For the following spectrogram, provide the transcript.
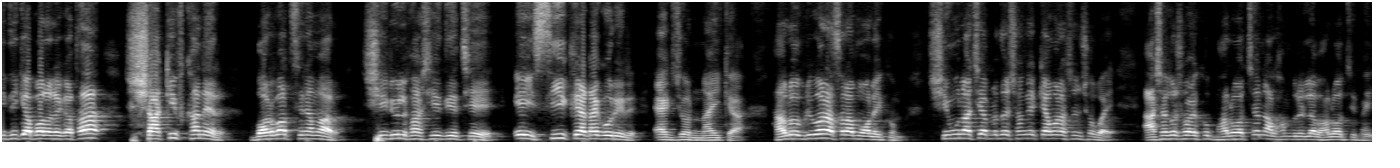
ইদিকা বলার কথা, শাকিব খানের বরবাদ সিনেমার শিডিউল ফাঁসিয়ে দিয়েছে এই সি ক্যাটাগরির একজন নায়িকা। হ্যালো এভরিওয়ান, আসসালামু আলাইকুম। শিমুল আছি আপনাদের সঙ্গে, কেমন আছেন সবাই? আশা করি সবাই খুব ভালো আছেন, আলহামদুলিল্লাহ ভালো আছি ভাই।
